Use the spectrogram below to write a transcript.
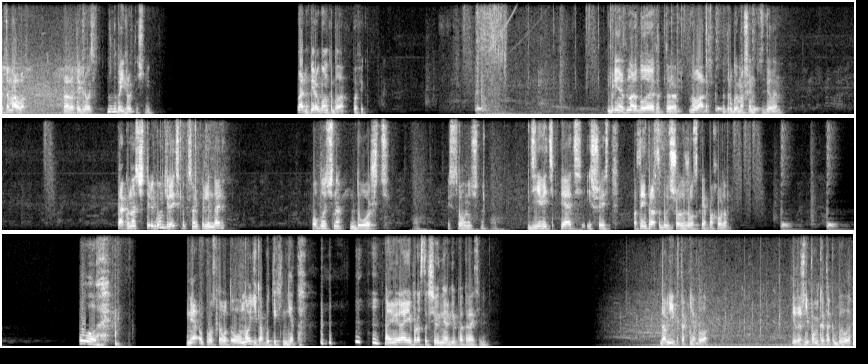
Это мало. Надо отыгрывать. Надо выигрывать, точнее. Ладно, первая гонка была, пофиг. Блин, это надо было этот... Э, ну ладно, с другой машины сделаем. Так, у нас 4 гонки. Дайте-ка посмотрим календарь. Облачно, дождь и солнечно. 9, 5 и 6. Последняя трасса будет жесткая, походу. Ой. У меня просто вот о, ноги, как будто их нет. Они, они просто всю энергию потратили. Давненько так не было. Я даже не помню, как так и было.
